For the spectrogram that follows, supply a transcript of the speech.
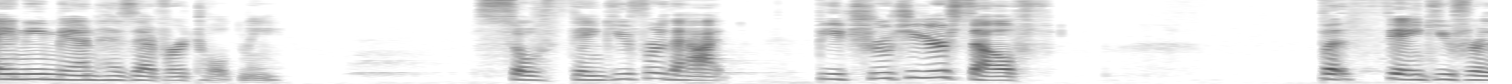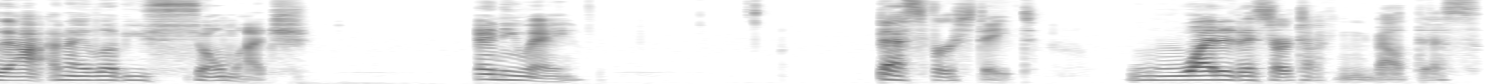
any man has ever told me. So thank you for that. Be true to yourself. But thank you for that. And I love you so much. Anyway, best first date. Why did I start talking about this?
